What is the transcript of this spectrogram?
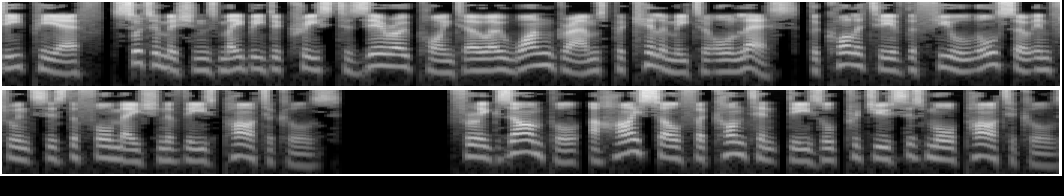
(DPF), soot emissions may be decreased to 0.001 grams per kilometer or less. The quality of the fuel also influences the formation of these particles. For example, a high sulfur content diesel produces more particles.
